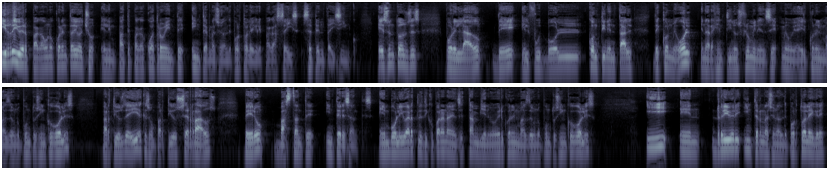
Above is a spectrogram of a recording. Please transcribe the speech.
Y River paga 1.48, el empate paga 4.20 e Internacional de Porto Alegre paga 6.75. Eso entonces por el lado del el fútbol continental de Conmebol. En Argentinos Fluminense me voy a ir con el más de 1.5 goles. Partidos de ida que son partidos cerrados, pero bastante interesantes. En Bolívar Atlético Paranaense también me voy a ir con el más de 1.5 goles. Y en River Internacional de Porto Alegre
